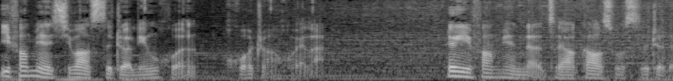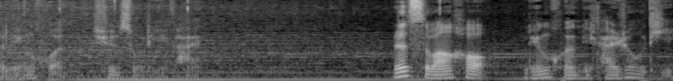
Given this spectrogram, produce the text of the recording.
一方面希望死者灵魂活转回来，另一方面呢，则要告诉死者的灵魂迅速离开。人死亡后。灵魂离开肉体，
